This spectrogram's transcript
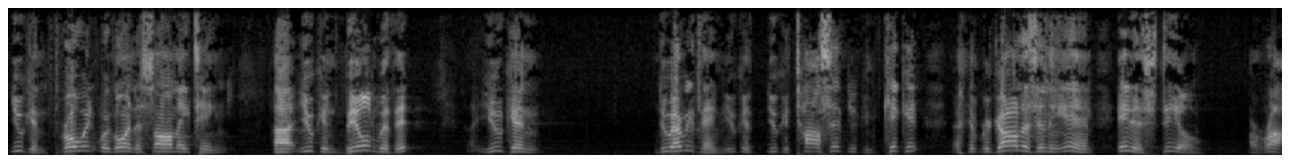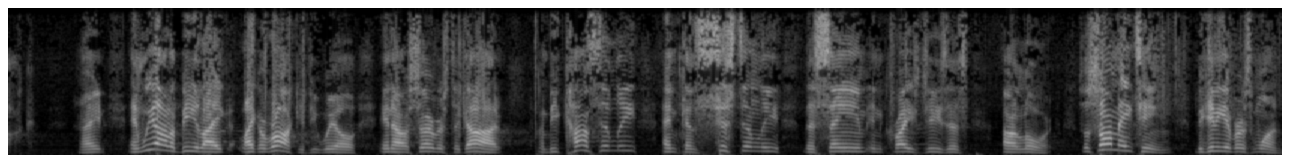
you can throw it. We're going to Psalm 18. Uh, you can build with it. You can do everything. You could, you could toss it. You can kick it. Regardless in the end, it is still a rock. Right? And we ought to be like, like a rock, if you will, in our service to God and be constantly and consistently the same in Christ Jesus our Lord. So Psalm 18, beginning at verse 1,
